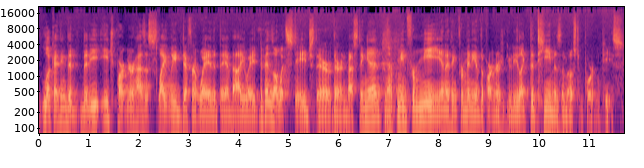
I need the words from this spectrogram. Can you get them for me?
look, I think that that e- each partner has a slightly different way that they evaluate. Depends on what stage they're they're investing in. Yeah. I mean, for me, and I think for many of the partners at QED, like the team is the most important piece,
